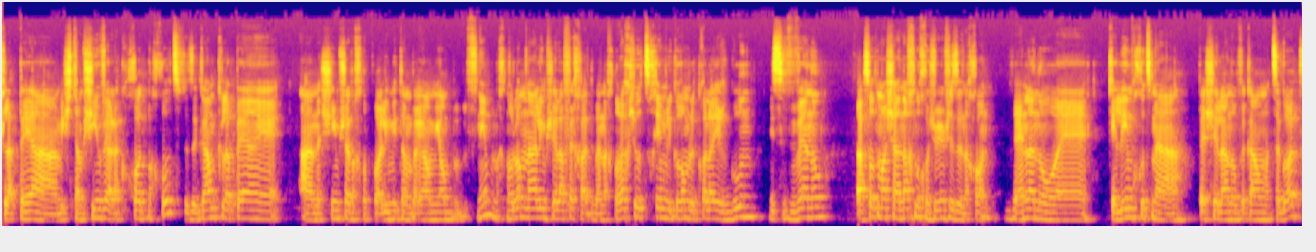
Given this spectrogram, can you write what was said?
כלפי המשתמשים והלקוחות בחוץ, וזה גם כלפי אה, האנשים שאנחנו פועלים איתם ביום יום בפנים, אנחנו לא מנהלים של אף אחד, ואנחנו איכשהו צריכים לגרום לכל הארגון מסביבנו לעשות מה שאנחנו חושבים שזה נכון, ואין לנו אה, כלים חוץ מהפה שלנו וכמה מצגות,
